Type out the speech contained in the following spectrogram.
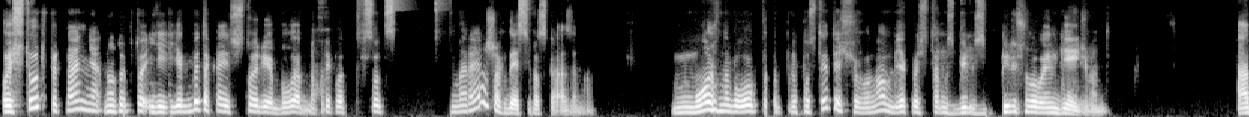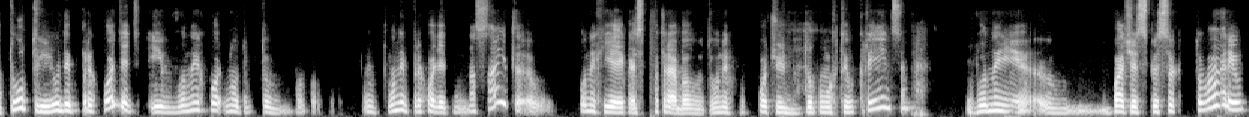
ось тут питання: ну тобто, якби така історія була б, наприклад, в соцмережах десь розказана, можна було б припустити, що воно б якось там збільшувало engagement. А тут люди приходять і вони ну, тобто, вони приходять на сайт, у них є якась потреба, вони хочуть допомогти українцям, вони е, бачать список товарів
